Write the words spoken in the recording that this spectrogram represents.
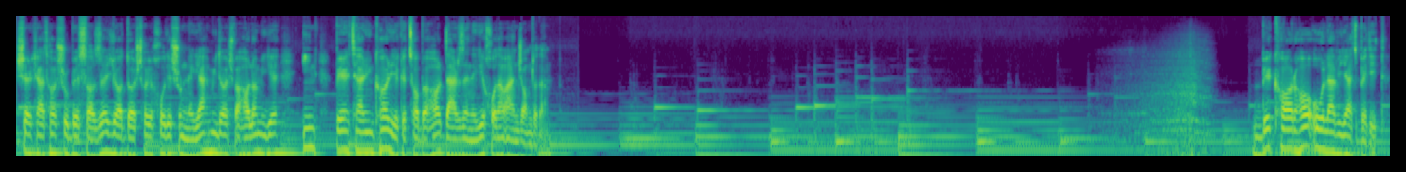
شرکت هاش رو بسازه یادداشت های خودش رو نگه می داشت و حالا میگه این بهترین کاریه که تا به حال در زندگی خودم انجام دادم. به کارها اولویت بدید.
